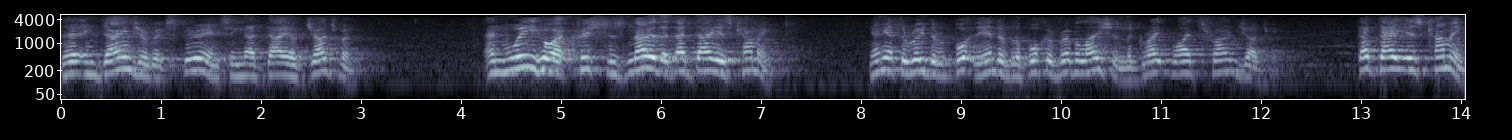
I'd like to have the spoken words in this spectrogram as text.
They're in danger of experiencing that day of judgment. And we who are Christians know that that day is coming. You only have to read the, book, the end of the book of Revelation, the great white throne judgment. That day is coming.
